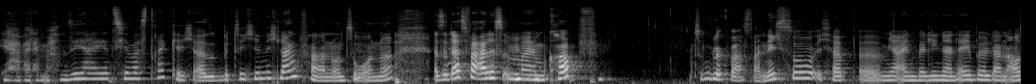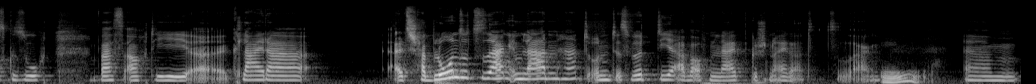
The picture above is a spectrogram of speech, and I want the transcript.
ja, aber da machen sie ja jetzt hier was dreckig, also bitte hier nicht langfahren und so, ne? Also das war alles in meinem Kopf. Zum Glück war es dann nicht so. Ich habe äh, mir ein Berliner Label dann ausgesucht, was auch die äh, Kleider als Schablon sozusagen im Laden hat und es wird dir aber auf den Leib geschneidert sozusagen. Oh. Ähm,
